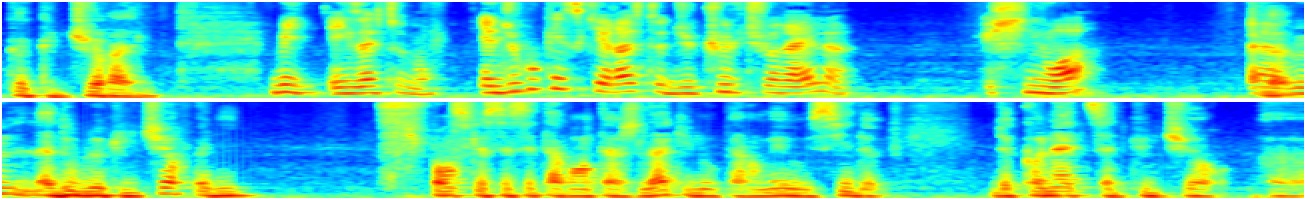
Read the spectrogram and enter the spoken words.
que culturel. Oui, exactement. Et du coup, qu'est-ce qui reste du culturel chinois La, Euh, la double culture, Fanny. Je pense que c'est cet avantage-là qui nous permet aussi de, de connaître cette culture euh,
